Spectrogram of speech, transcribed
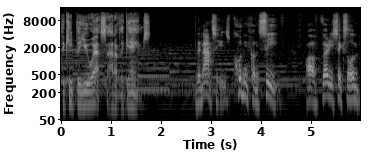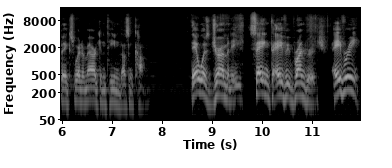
to keep the U.S. out of the Games. The Nazis couldn't conceive of 36 Olympics where an American team doesn't come. There was Germany saying to Avery Brundage, Avery,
